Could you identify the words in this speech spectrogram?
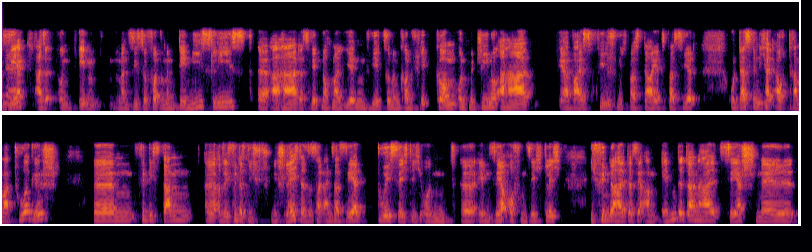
sehr, also und eben, man sieht sofort, wenn man Denise liest, äh, aha, das wird nochmal irgendwie zu einem Konflikt kommen und mit Gino, aha, er weiß vieles nicht, was da jetzt passiert. Und das finde ich halt auch dramaturgisch, ähm, finde ich es dann, äh, also ich finde das nicht, nicht schlecht, das ist halt einfach sehr durchsichtig und äh, eben sehr offensichtlich. Ich finde halt, dass er am Ende dann halt sehr schnell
